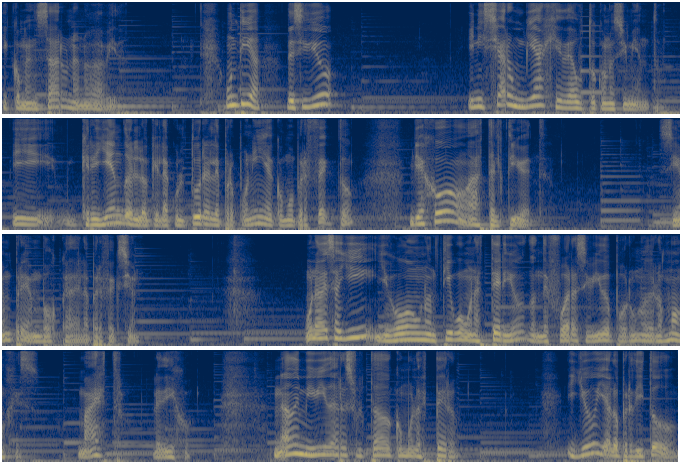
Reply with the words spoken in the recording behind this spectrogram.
y comenzar una nueva vida. Un día decidió iniciar un viaje de autoconocimiento y, creyendo en lo que la cultura le proponía como perfecto, viajó hasta el Tíbet, siempre en busca de la perfección. Una vez allí llegó a un antiguo monasterio donde fue recibido por uno de los monjes. Maestro, le dijo, nada en mi vida ha resultado como lo espero. Y yo ya lo perdí todo.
